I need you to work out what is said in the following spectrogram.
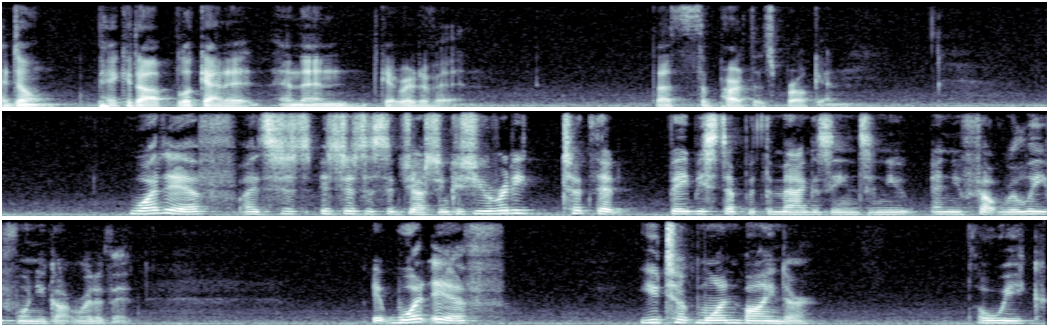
I don't pick it up, look at it, and then get rid of it. That's the part that's broken. What if it's just it's just a suggestion because you already took that baby step with the magazines and you and you felt relief when you got rid of it. It what if you took one binder a week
